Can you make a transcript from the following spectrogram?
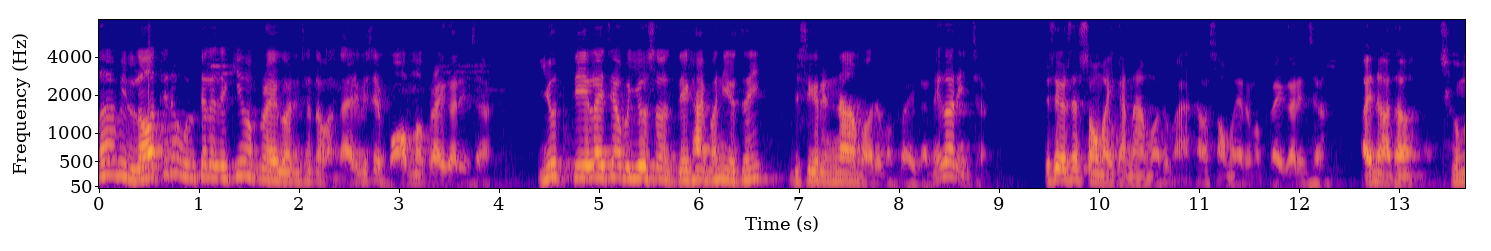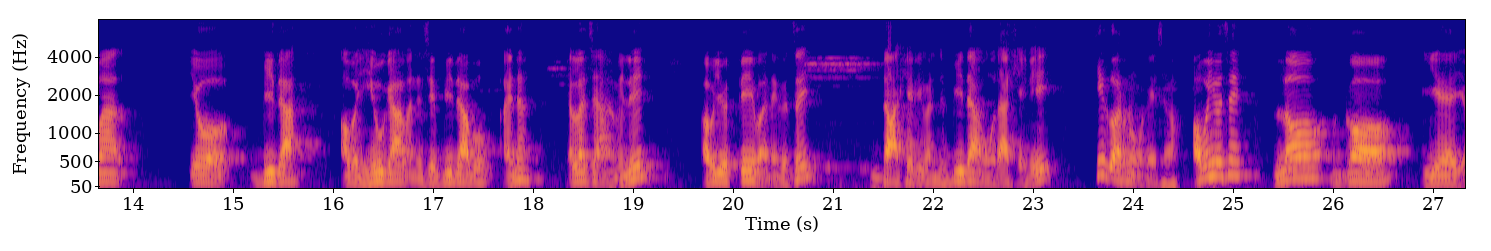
तर लते र उल्टेलाई चाहिँ केमा प्रयोग गरिन्छ त भन्दाखेरि विशेष भवमा प्रयोग गरिन्छ। यो तेलाई चाहिँ अब यो देखाए पनि यो चाहिँ विशेष गरी नामहरूमा प्रयोग गर्ने गरिन्छ। त्यसै गरी चाहिँ समयका नामहरू अथवा समयहरूमा प्रयोग गरिन्छ। होइन अथवा छुमा यो बिदा अब हिउँगा भने चाहिँ बिदा भयो होइन? यसलाई चाहिँ हामीले अब यो ते भनेको चाहिँ दाखेरि भन्छ। बिदा हुँदाखेरि के गर्नुहुनेछ? अब यो चाहिँ ल ग ये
